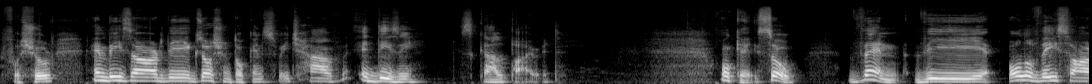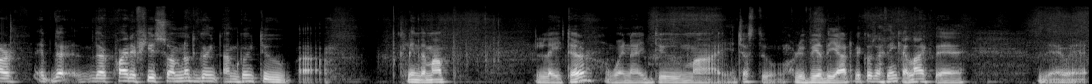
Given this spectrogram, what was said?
for sure. And these are the exhaustion tokens, which have a dizzy skull pirate. Okay, so then the all of these are there, there are quite a few. So I'm not going. I'm going to uh, clean them up later when I do my just to reveal the art because I think I like the, the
